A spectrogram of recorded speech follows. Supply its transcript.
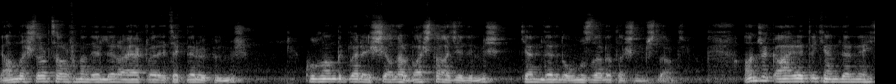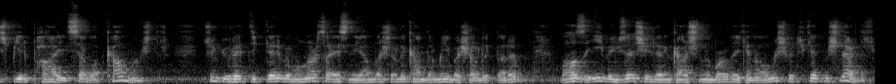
yandaşları tarafından elleri, ayakları, etekleri öpülmüş, kullandıkları eşyalar baş tacı edilmiş, kendileri de omuzlarda taşınmışlardır. Ancak ahirette kendilerine hiçbir pay, sevap kalmamıştır. Çünkü ürettikleri ve bunlar sayesinde yandaşlarını kandırmayı başardıkları bazı iyi ve güzel şeylerin karşılığını buradayken almış ve tüketmişlerdir.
